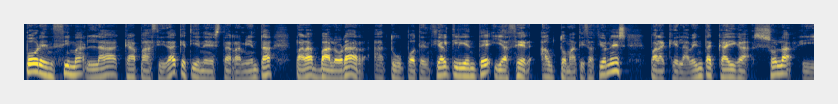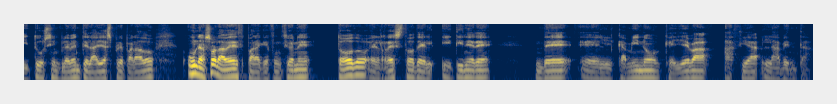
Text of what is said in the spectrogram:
por encima la capacidad que tiene esta herramienta para valorar a tu potencial cliente y hacer automatizaciones para que la venta caiga sola y tú simplemente la hayas preparado una sola vez para que funcione todo el resto del itinere del camino que lleva hacia la venta.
